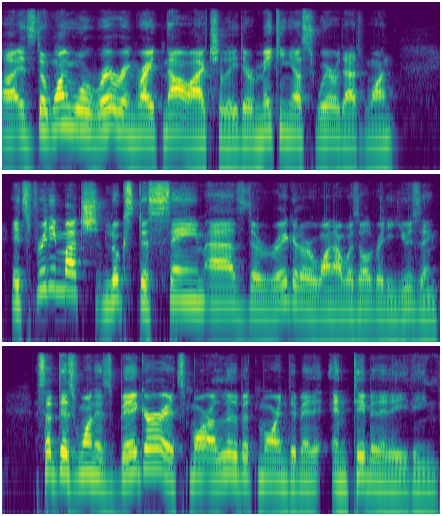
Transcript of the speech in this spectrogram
Uh, it's the one we're wearing right now, actually. They're making us wear that one. It's pretty much looks the same as the regular one I was already using. Except this one is bigger. It's more a little bit more intimi- intimidating.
